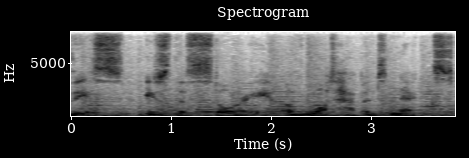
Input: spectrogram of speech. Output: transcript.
This is the story of what happened next.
